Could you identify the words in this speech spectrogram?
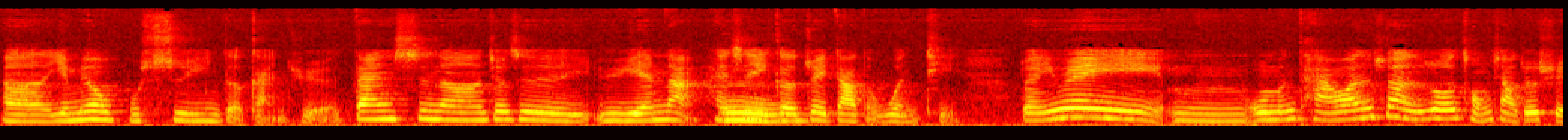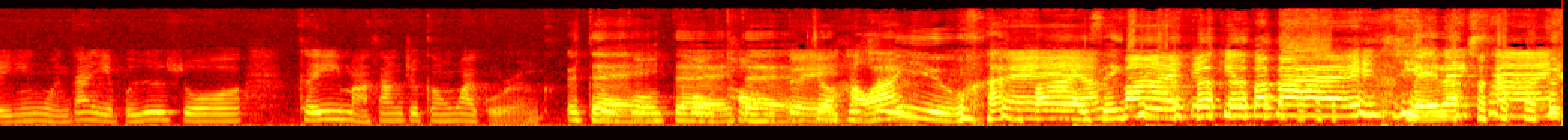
呃，也没有不适应的感觉。但是呢，就是语言呐、啊，还是一个最大的问题。嗯、对，因为嗯，我们台湾虽然说从小就学英文，但也不是说。可以马上就跟外国人沟沟沟通，对，就 How are you？对，I'm fine，Thank you，Bye bye，See you next time。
